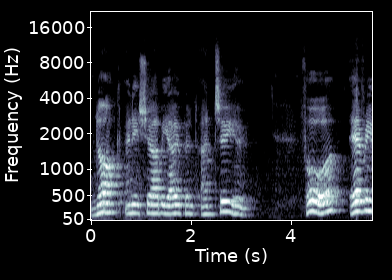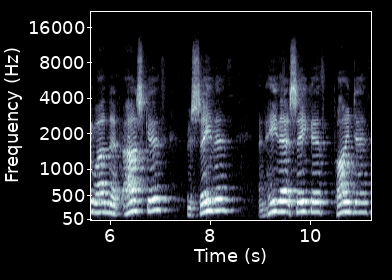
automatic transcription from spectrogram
knock, and it shall be opened unto you. For every one that asketh receiveth, and he that seeketh findeth,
